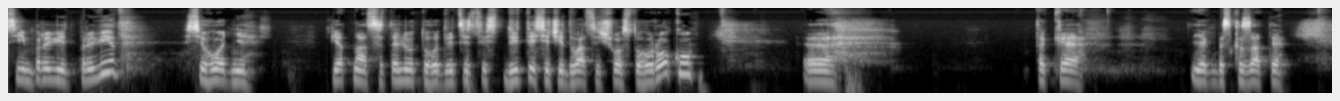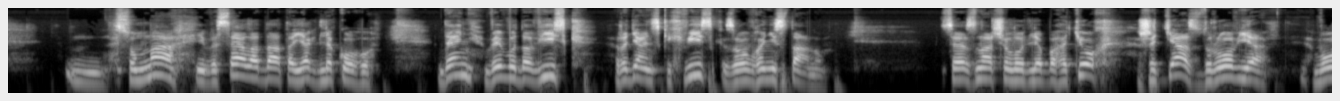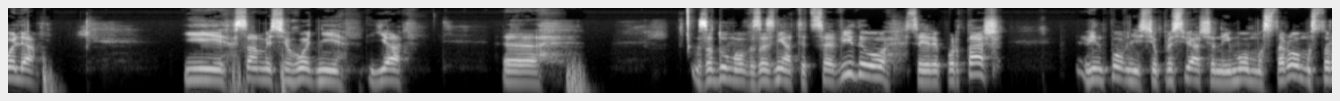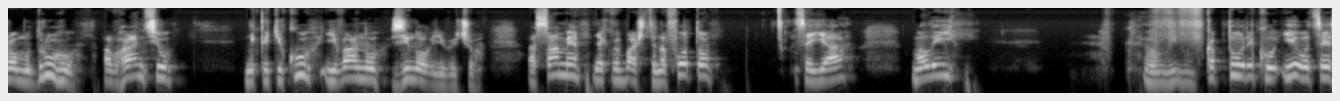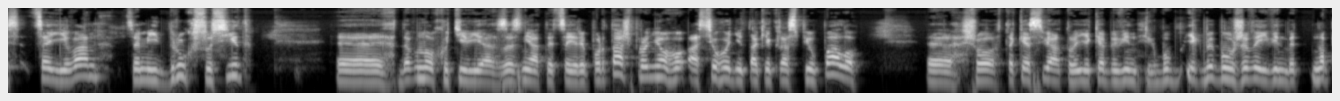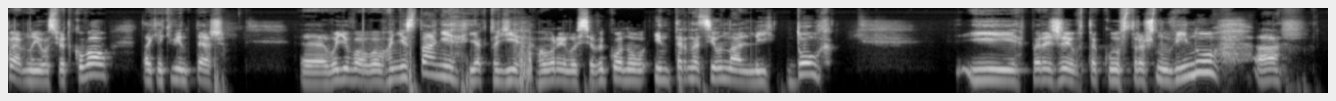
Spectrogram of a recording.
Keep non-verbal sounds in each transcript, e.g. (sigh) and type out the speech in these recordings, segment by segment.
Всім привіт-привіт! Сьогодні 15 лютого 2026 року. Е, таке, як би сказати, сумна і весела дата. Як для кого? День виводу військ, радянських військ з Афганістану. Це значило для багатьох життя, здоров'я, воля. І саме сьогодні я е, задумав зазняти це відео, цей репортаж. Він повністю присвячений моєму старому, старому другу, афганцю Никитюку Івану Зіновійовичу. А саме, як ви бачите на фото, це я малий в, в каптурику, і оце цей Іван, це мій друг, сусід. Е, давно хотів я зазняти цей репортаж про нього, а сьогодні так якраз співпало, е, що таке свято, яке би він, якби, був живий, він би напевно його святкував, так як він теж е, воював в Афганістані, як тоді говорилося, виконував інтернаціональний долг і пережив таку страшну війну, а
